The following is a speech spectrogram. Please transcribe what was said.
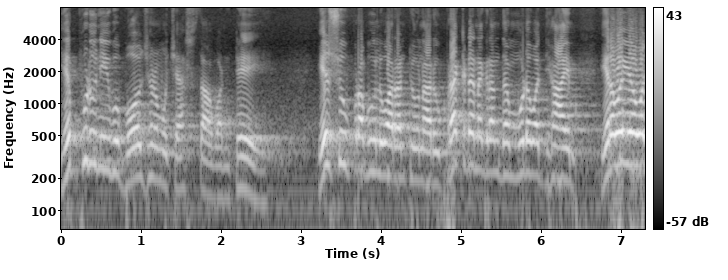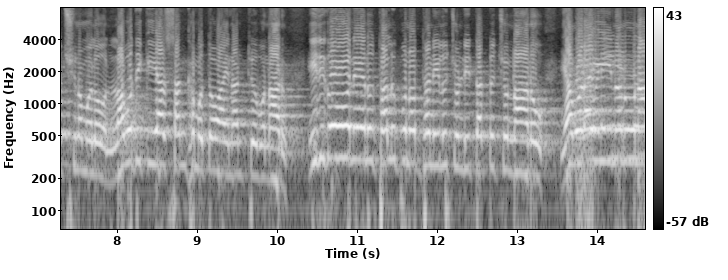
ఎప్పుడు నీవు భోజనము చేస్తావంటే యేసు ప్రభువులు వారు అంటున్నారు ప్రకటన గ్రంథం మూడవ అధ్యాయం ఇరవయో వచనములో లవదికియా సంఘముతో ఆయన అంటూ ఉన్నారు. ఇదిగో నేను తలుపు నొద్ద నిలుచుండి తట్టుచున్నాను. ఎవడైనను నా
